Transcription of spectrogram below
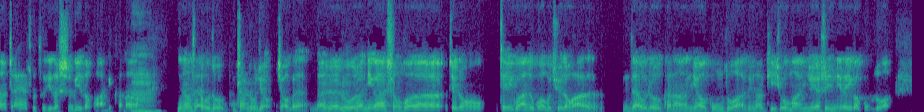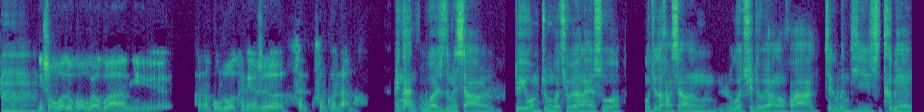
能展现出自己的实力的话，你可能你能在欧洲站住脚脚跟。但是如果说你连生活的这种这一关都过不去的话，你在欧洲可能你要工作，就像踢球嘛，你这也是你的一个工作。嗯，你生活都过不了关，你。可能工作肯定是很很困难嘛。哎，那我是这么想，对于我们中国球员来说，我觉得好像如果去留洋的话，这个问题是特别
